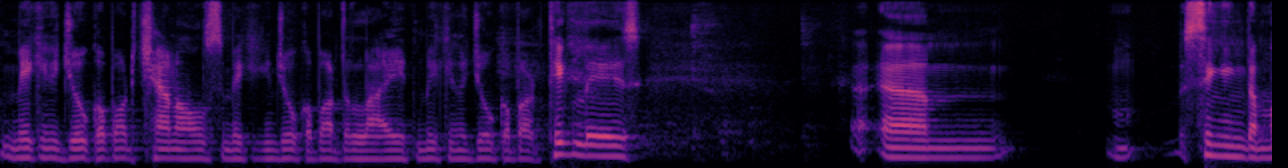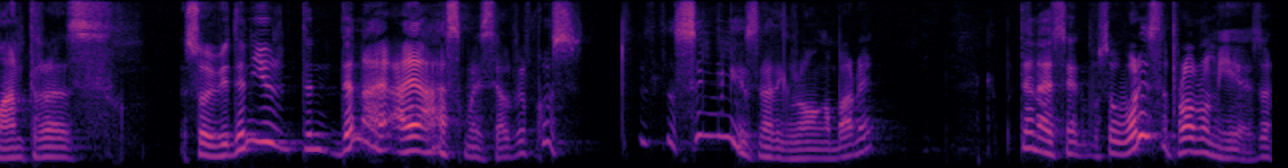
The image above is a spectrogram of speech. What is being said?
making a joke about channels, making a joke about the light, making a joke about Tiglays, uh, um, singing the mantras. So then you, then, then I, I ask myself, of course, the singing is nothing wrong about it. But then I said, so what is the problem here? So,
